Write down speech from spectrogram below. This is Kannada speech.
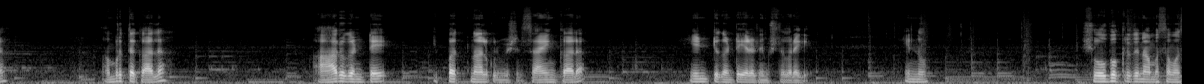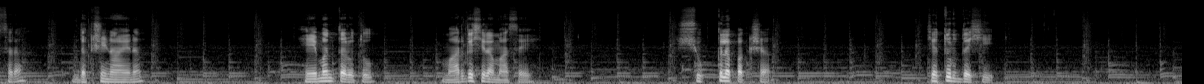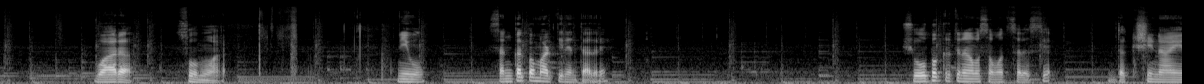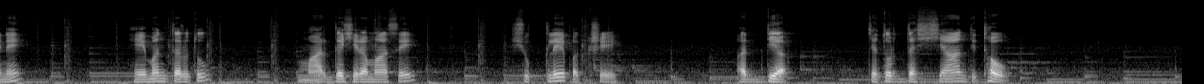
ಅಮೃತ ಕಾಲ ಆರು ಗಂಟೆ ಇಪ್ಪತ್ತ್ನಾಲ್ಕು ನಿಮಿಷ, ಸಾಯಂಕಾಲ ಎಂಟು ಗಂಟೆ ಎರಡು ನಿಮಿಷದವರೆಗೆ. ಇನ್ನು ಶೋಭಕೃತ ನಾಮ ಸಂವತ್ಸರ, ದಕ್ಷಿಣಾಯನ ಹೇಮಂತ ಋತು ಮಾರ್ಗಶಿರ ಮಾಸೆ ಶುಕ್ಲಪಕ್ಷ ಚತುರ್ದಶಿ, ವಾರ, ಸೋಮವಾರ. ನೀವು ಸಂಕಲ್ಪ ಮಾಡ್ತೀನಿ ಅಂತಾದರೆ, ಶೋಭಕೃತನಾಮ ಸಂವತ್ಸರಸ್ಯ ದಕ್ಷಿಣಾಯನೆ, ಹೇಮಂತ ಋತು ಮಾರ್ಗಶಿರ ಮಾಸೆ, ಶುಕ್ಲೇ ಪಕ್ಷೆ, ಅದ್ಯ ಚತುರ್ದಶ್ಯಾಂತಿಥೌ.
